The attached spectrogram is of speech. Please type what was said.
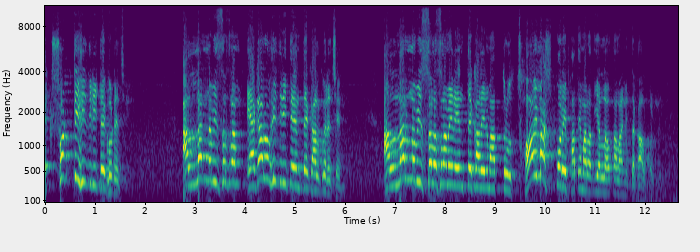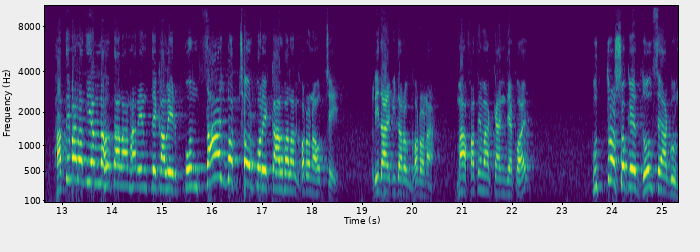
একষট্টি হিজড়িতে ঘটেছে। আল্লাহ নবী সাল্লাম এগারো হিজড়িতে এন্তেকাল করেছেন। আল্লাহর নবী সাল্লামের এন্তেকালের মাত্র ছয় মাস পরে ফাতেমা রাদি আল্লাহ তালান ইন্তেকাল করলেন। ফাতেমা রাদি আল্লাহ তালানহার এন্তেকালের পঞ্চাশ বছর পরে কারবালার ঘটনা হচ্ছে। হৃদয় বিদারক ঘটনা। মা ফাতেমা কান্দে কয়, পুত্র শোকে জ্বলছে আগুন।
